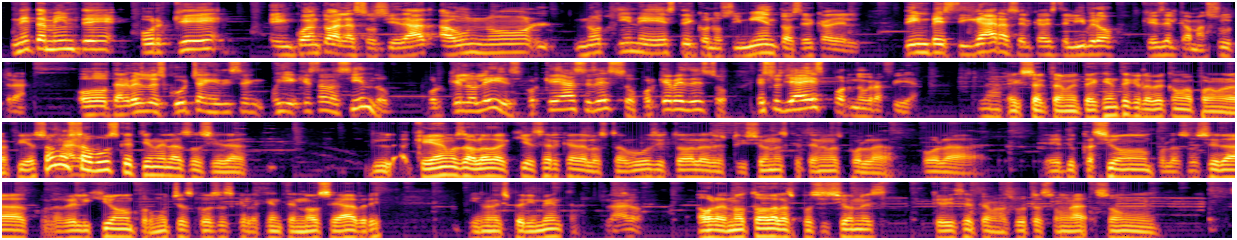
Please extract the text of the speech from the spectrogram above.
netamente, ¿por qué en cuanto a la sociedad aún no, no tiene este conocimiento acerca del, de investigar acerca de este libro que es el Kama Sutra? O tal vez lo escuchan y dicen, oye, ¿qué estás haciendo? ¿Por qué lo lees? ¿Por qué haces eso? ¿Por qué ves eso? Eso ya es pornografía. Exactamente, hay gente que lo ve como pornografía. Son los tabús que tiene la sociedad. Que ya hemos hablado aquí acerca de los tabús y todas las restricciones que tenemos por la, por la educación, por la sociedad, por la religión, por muchas cosas que la gente no se abre y no experimenta. Claro. Ahora, no todas las posiciones que dice el Kama Sutra son, son,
